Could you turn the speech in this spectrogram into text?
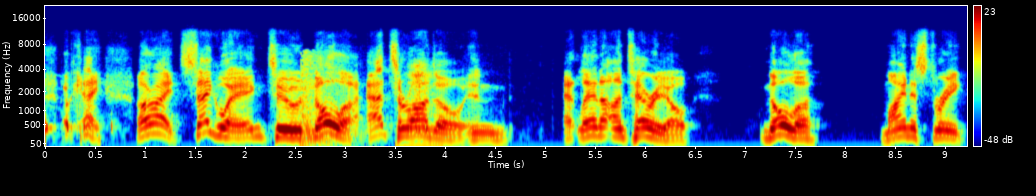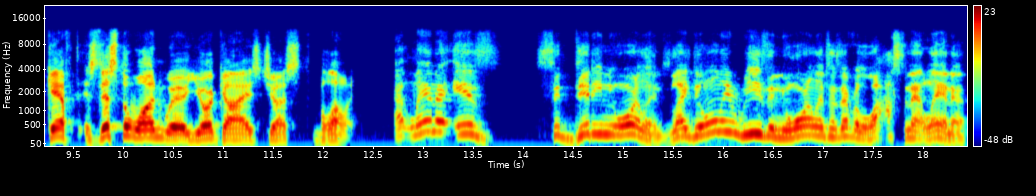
okay. All right. Segueing to NOLA at Toronto in Atlanta, Ontario. NOLA minus three. Gift. Is this the one where your guys just blow it? Atlanta is City New Orleans. Like the only reason New Orleans has ever lost in Atlanta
